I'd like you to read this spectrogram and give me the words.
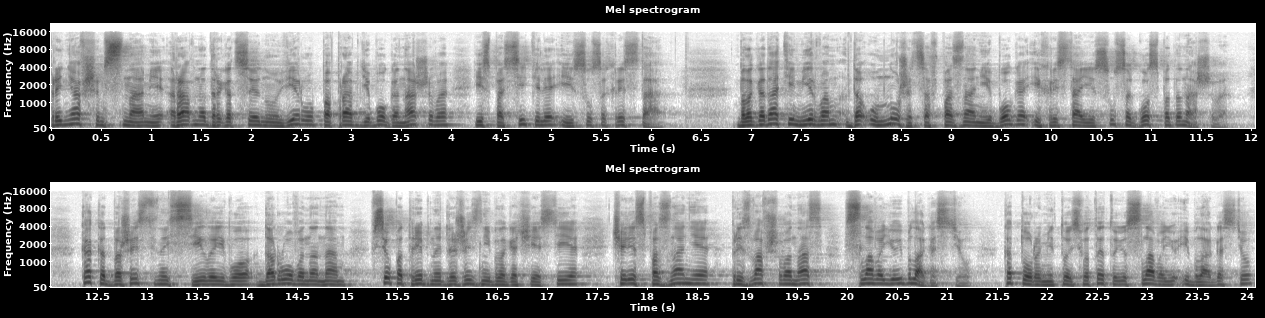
принявшим с нами равно драгоценную веру по правде Бога нашего и Спасителя Иисуса Христа. Благодать и мир вам да умножится в познании Бога и Христа Иисуса Господа нашего, как от божественной силы Его даровано нам все потребное для жизни и благочестия через познание призвавшего нас славою и благостью, которыми, то есть вот эту славою и благостью,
